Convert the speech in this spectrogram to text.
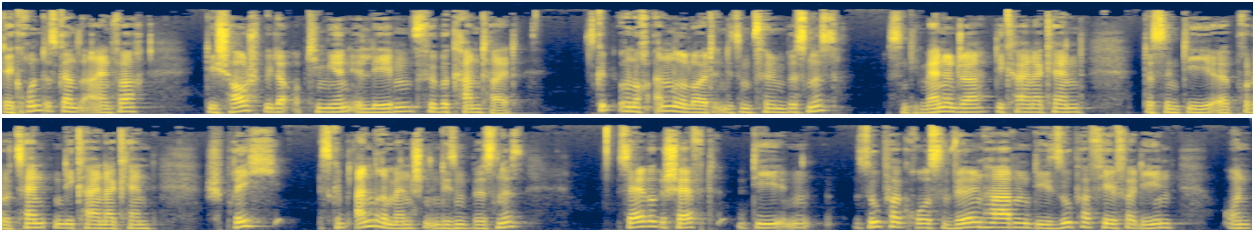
Der Grund ist ganz einfach, die Schauspieler optimieren ihr Leben für Bekanntheit. Es gibt immer noch andere Leute in diesem Filmbusiness. Das sind die Manager, die keiner kennt. Das sind die äh, Produzenten, die keiner kennt. Sprich, es gibt andere Menschen in diesem Business, selbe Geschäft, die einen super großen Willen haben, die super viel verdienen und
